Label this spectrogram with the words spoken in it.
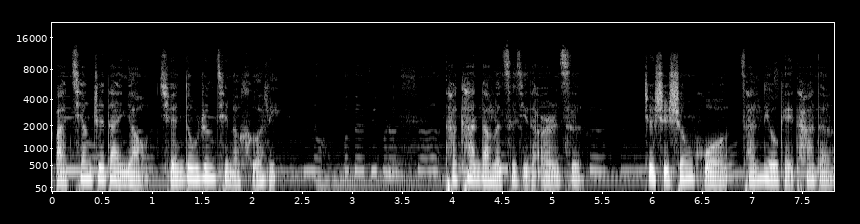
把枪支弹药全都扔进了河里。他看到了自己的儿子，这是生活残留给他的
